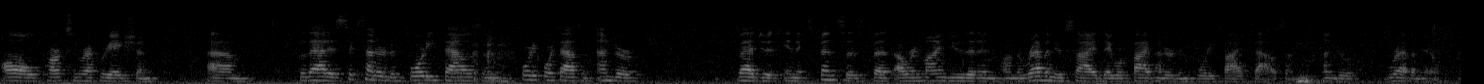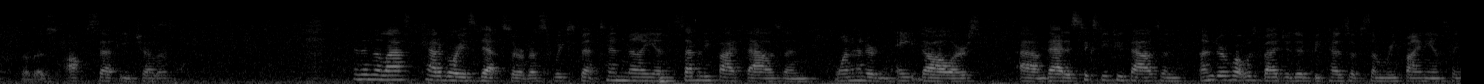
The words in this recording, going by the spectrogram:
all Parks and Recreation. Um, so that is six hundred and forty thousand, forty-four thousand under budget in expenses, but I'll remind you that in, on the revenue side, they were five hundred and forty-five thousand under revenue. So those offset each other. And then the last category is debt service. We've spent ten million, seventy-five thousand, one hundred and eight dollars. Um, that is sixty-two thousand under what was budgeted because of some refinancing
